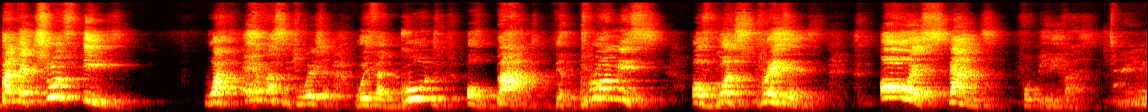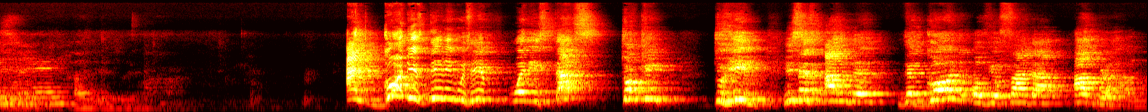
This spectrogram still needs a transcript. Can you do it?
But the truth is, whatever situation, whether good or bad, the promise of God's presence always stands for believers. Amen. And God is dealing with him when he starts talking to him. He says, I'm the, the God of your father Abraham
